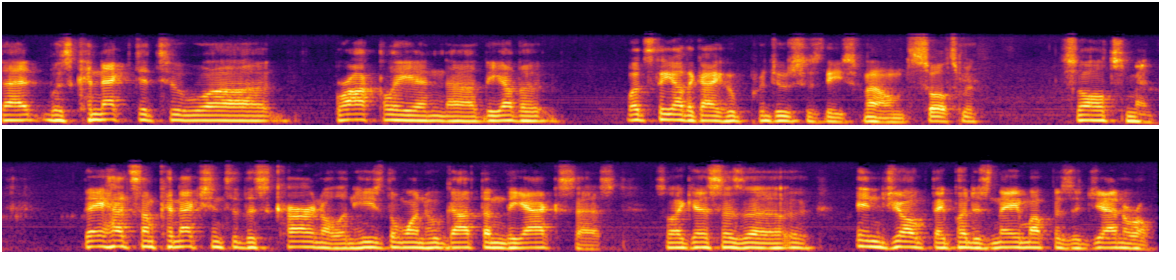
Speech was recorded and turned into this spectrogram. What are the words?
that was connected to uh, Broccoli and uh, the other. What's the other guy who produces these films? Saltzman. Saltzman. They had some connection to this colonel, and he's the one who got them the access. So I guess as a in joke, they put his name up as a general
